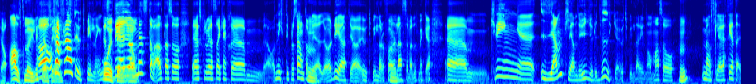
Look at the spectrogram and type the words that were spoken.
ja, allt möjligt. Ja, och framförallt utbildning. Det, och utbildning, det jag gör ja. mest av allt, alltså, jag skulle vilja säga kanske mm, ja, 90% av mm. det jag gör, det är att jag utbildar och mm. föreläser mm. väldigt mycket. Um, kring, uh, egentligen, det är ju juridik jag utbildar inom. Alltså, mm mänskliga rättigheter.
